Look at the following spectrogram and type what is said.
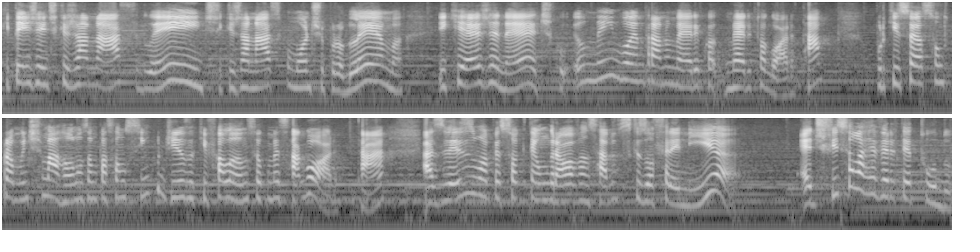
que tem gente que já nasce doente, que já nasce com um monte de problema e que é genético. Eu nem vou entrar no mérito, mérito agora, tá? Porque isso é assunto para muito chimarrão, nós vamos passar uns cinco dias aqui falando se eu começar agora, tá? Às vezes uma pessoa que tem um grau avançado de esquizofrenia, é difícil ela reverter tudo,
